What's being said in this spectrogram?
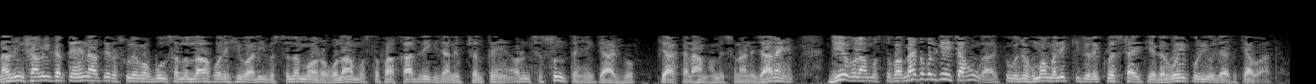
ناظرین شامل کرتے ہیں ناطر رسول مقبول صلی اللہ علیہ وآلہ وسلم اور غلام مصطفیٰ قادری کی جانب چلتے ہیں اور ان سے سنتے ہیں کہ آج وہ کیا کلام ہمیں سنانے جا رہے ہیں۔ جی غلام مصطفیٰ، میں تو بلکہ یہ چاہوں گا کہ وہ جو ہما ملک کی جو ریکویسٹ آئی تھی، اگر وہی پوری ہو جائے تو کیا بات ہے؟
